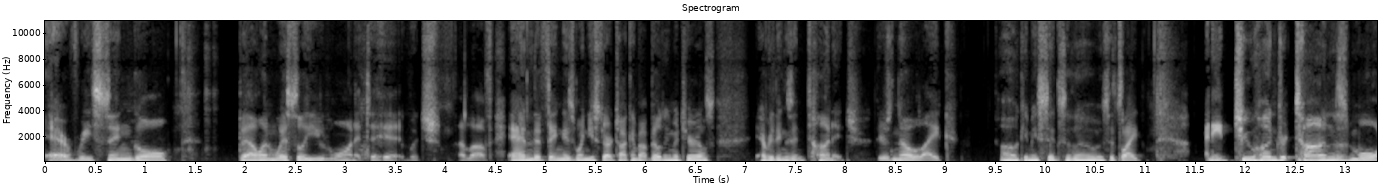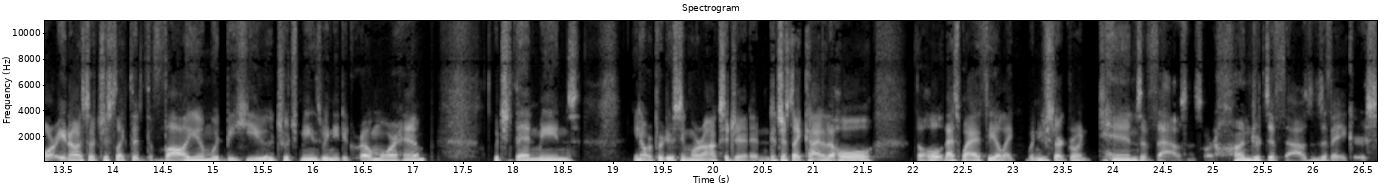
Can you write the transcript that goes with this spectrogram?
every single bell and whistle you'd want it to hit, which I love. And the thing is, when you start talking about building materials, everything's in tonnage. There's no like, oh, give me six of those. It's like, I need 200 tons more, you know. So just like the, the volume would be huge, which means we need to grow more hemp. which then means, you know, we're producing more oxygen. And it's just like kind of the whole, the whole, that's why I feel like when you start growing tens of thousands or hundreds of thousands of acres,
